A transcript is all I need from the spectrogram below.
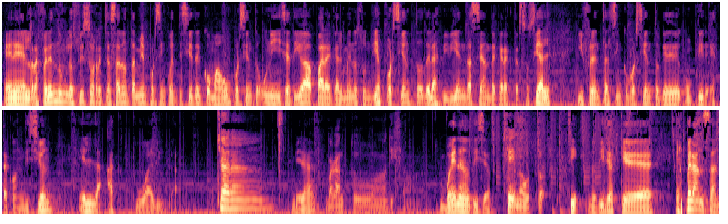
En el referéndum los suizos rechazaron también por 57,1% una iniciativa para que al menos un 10% de las viviendas sean de carácter social y frente al 5% que debe cumplir esta condición en la actualidad. Charán. Mira, Bacán tu noticia. buena noticia. Sí, me gustó. Sí, noticias que esperanzan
